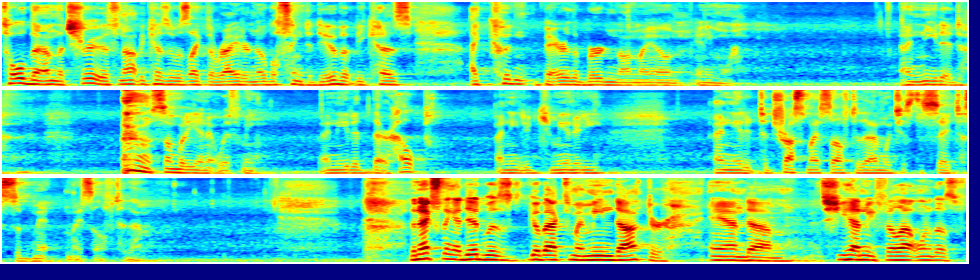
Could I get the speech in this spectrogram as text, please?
told them the truth, not because it was like the right or noble thing to do, but because I couldn't bear the burden on my own anymore. I needed somebody in it with me. I needed their help. I needed community. I needed to trust myself to them, which is to say, to submit myself to them. The next thing I did was go back to my mean doctor, and um, she had me fill out one of those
